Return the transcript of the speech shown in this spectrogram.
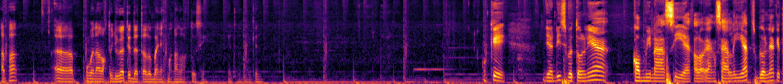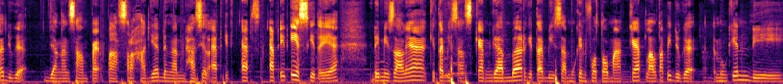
apa uh, penggunaan waktu juga tidak terlalu banyak makan waktu sih itu mungkin oke okay. jadi sebetulnya kombinasi ya kalau yang saya lihat sebetulnya kita juga jangan sampai pasrah aja dengan hasil at it, at, at it is gitu ya. Jadi misalnya kita bisa scan gambar, kita bisa mungkin foto maket, lalu tapi juga mungkin di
